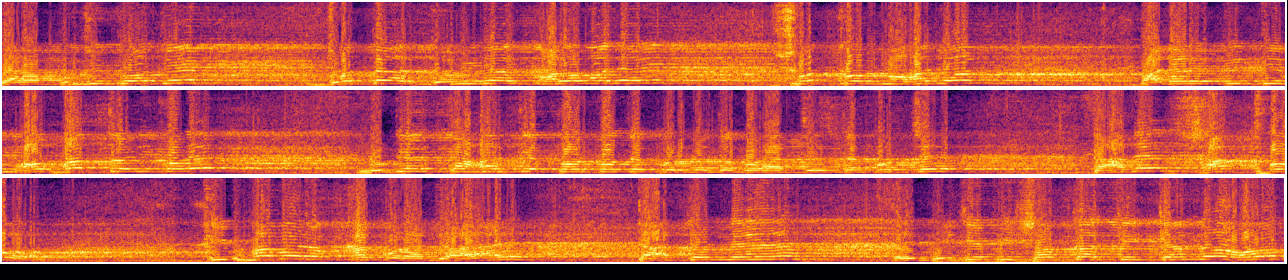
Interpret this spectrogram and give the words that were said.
যারা পুঁজিপতি যোদ্ধার জমিদার, কালোবাজারি, সৎকর মহাজন, বাজারে কৃত্রিম অভাব তৈরি করে লুটের পাহাড়কে পর্বতে পরিণত করার চেষ্টা করছে, তাদের স্বার্থ কীভাবে রক্ষা করা যায়, তার জন্য এই বিজেপি সরকার কি কেন্দ্র হোক,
